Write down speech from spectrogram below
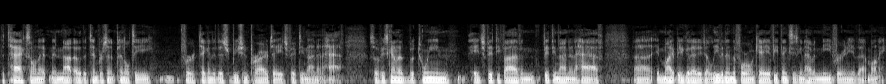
the tax on it and not owe the 10% penalty for taking a distribution prior to age 59 and a half. So if he's kind of between age 55 and 59 and a half, uh, it might be a good idea to leave it in the 401k if he thinks he's going to have a need for any of that money.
